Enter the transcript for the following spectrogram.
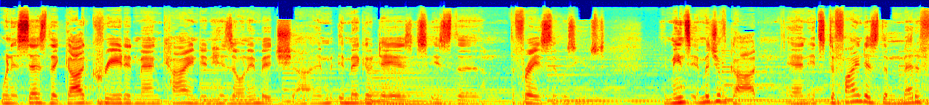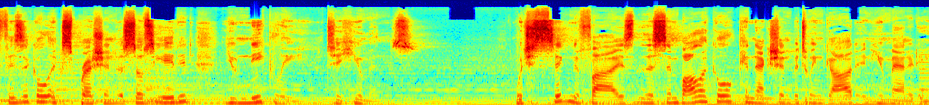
When it says that God created mankind in his own image, uh, Imago Dei is, is the, the phrase that was used. It means image of God, and it's defined as the metaphysical expression associated uniquely to humans, which signifies the symbolical connection between God and humanity.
